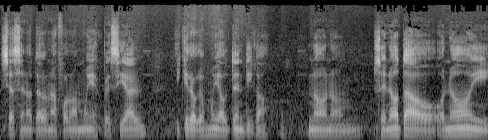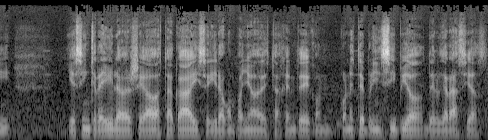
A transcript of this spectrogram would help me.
se hace notar de una forma muy especial y creo que es muy auténtica. No, no, se nota o no y, y es increíble haber llegado hasta acá y seguir acompañado de esta gente con, este principio del gracias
